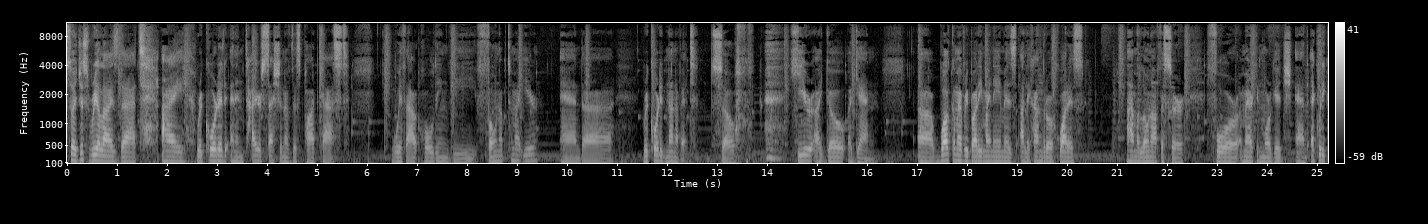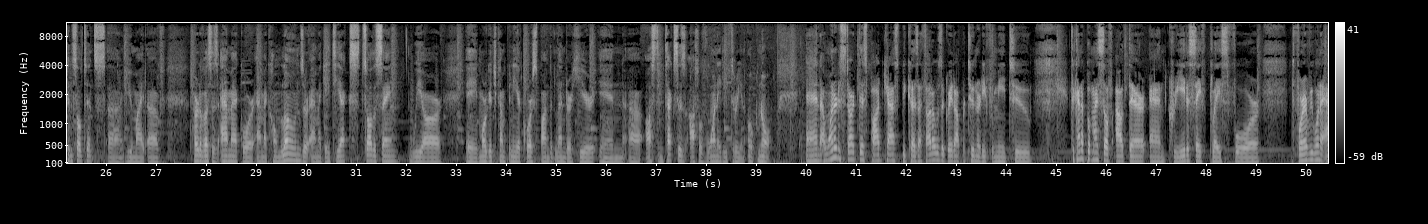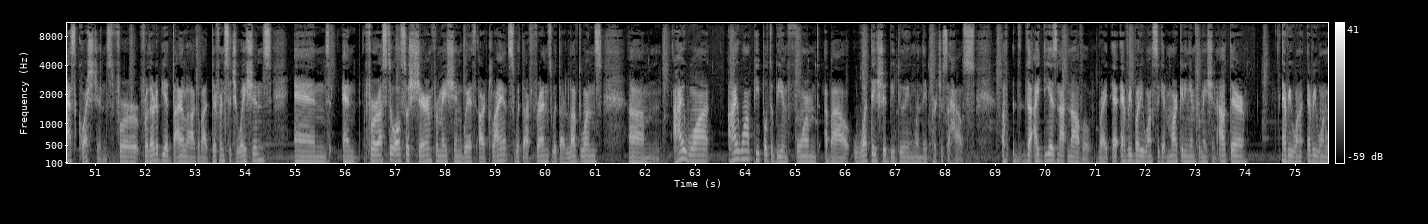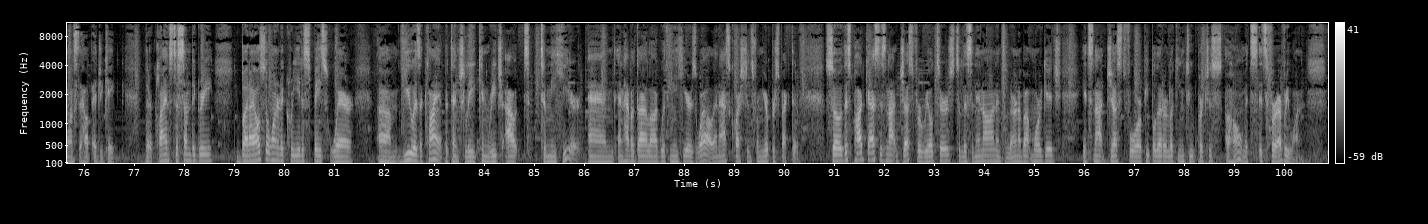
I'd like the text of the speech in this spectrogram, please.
So I just realized that I recorded an entire session of this podcast without holding the phone up to my ear and uh, recorded none of it. So here I go again. Uh, welcome, everybody. My name is Alejandro Juarez. I'm a loan officer for American Mortgage and Equity Consultants. Uh, you might have heard of us as AMEC or AMEC Home Loans or AMEC ATX. It's all the same. We are a mortgage company, a correspondent lender here in uh, Austin, Texas, off of 183 in Oak Knoll. And I wanted to start this podcast because I thought it was a great opportunity for me to to kind of put myself out there and create a safe place for for everyone to ask questions, for for there to be a dialogue about different situations and and for us to also share information with our clients, with our friends, with our loved ones. Um, I want I want people to be informed about what they should be doing when they purchase a house. Uh, the idea is not novel, right? Everybody wants to get marketing information out there. Everyone everyone wants to help educate their clients to some degree, but I also wanted to create a space where um, you as a client potentially can reach out to me here and and have a dialogue with me here as well and ask questions from your perspective. So this podcast is not just for realtors to listen in on and to learn about mortgage. It's not just for people that are looking to purchase a home. It's it's for everyone.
